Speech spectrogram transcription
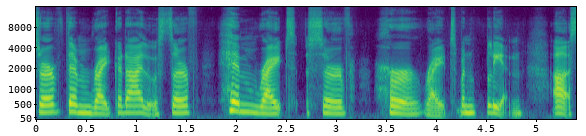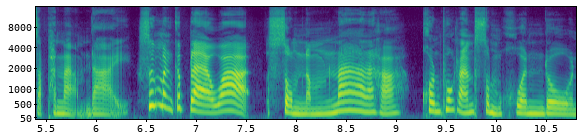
serve them right ก็ได้หรือ serve him right serve her right มันเปลี่ยนสรรพนามได้ ซึ่งมันก็แปลว่า สมน้ำหน้านะคะ คนพวกนั้นสมควรโดน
